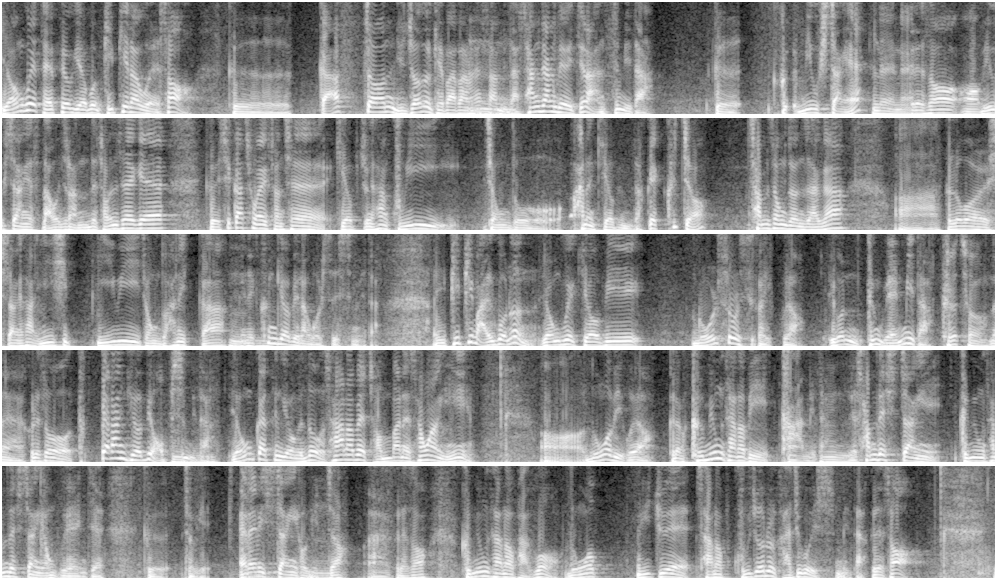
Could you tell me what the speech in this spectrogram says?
영국의 대표 기업은 BP라고 해서 그 가스전 유전을 개발하는 회사입니다. 상장되어 있지는 않습니다. 그, 그 미국 시장에. 네네. 그래서 어, 미국 시장에서 나오질 않는데 전 세계 그 시가총액 전체 기업 중에 한 9위 정도 하는 기업입니다. 꽤 크죠. 삼성전자가 아, 글로벌 시장에서 한 22위 정도 하니까 굉장히 큰 기업이라고 볼 수 있습니다. 이 BP 말고는 영국의 기업이 롤스로이스가 있고요. 이건 등외입니다. 그렇죠. 네, 그래서 특별한 기업이 없습니다. 영국 같은 경우에도 산업의 전반의 상황이 어, 농업이고요. 그 다음에 금융 산업이 강합니다. 삼 3대 시장이 금융 3대 시장이 영국에 이제 그 저기 LME 시장이 거기 있죠. 아, 그래서 금융 산업하고 농업 위주의 산업 구조를 가지고 있습니다. 그래서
